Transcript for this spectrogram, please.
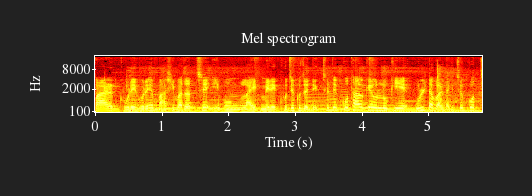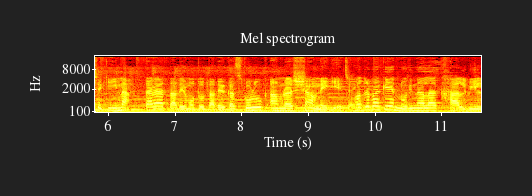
পার্ক ঘুরে ঘুরে বাঁশি বাজাচ্ছে এবং লাইট মেরে খুঁজে খুঁজে দেখছে যে কোথাও কেউ লুকিয়ে উল্টাপাল্টা কিছু করছে কি না। তারা তাদের মতো তাদের কাজ করুক, আমরা সামনে এগিয়ে যাই। ভদ্রপার্কে নদী নালা খাল বিল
